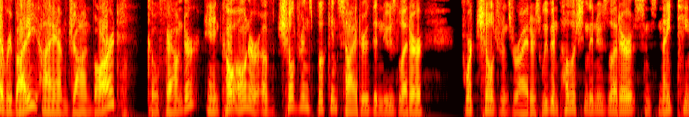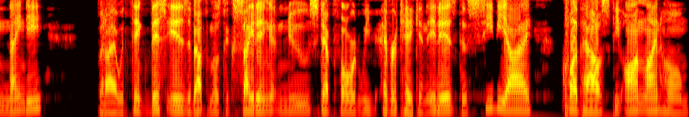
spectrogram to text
everybody. I am Jon Bard, co founder and co owner of Children's Book Insider, the newsletter for children's writers. We've been publishing the newsletter since 1990, but I would think this is about the most exciting new step forward we've ever taken. It is the CBI Clubhouse, the online home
